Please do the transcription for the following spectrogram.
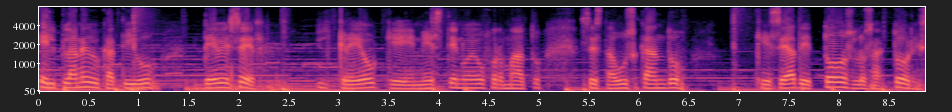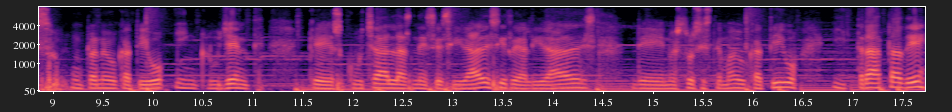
El plan educativo debe ser y creo que en este nuevo formato se está buscando que sea de todos los actores, un plan educativo incluyente que escucha las necesidades y realidades de nuestro sistema educativo y trata de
